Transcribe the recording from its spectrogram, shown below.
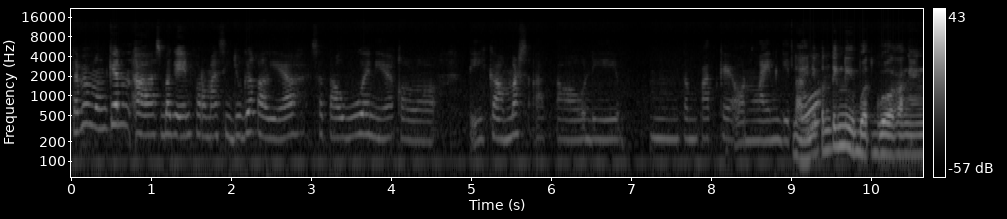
Tapi mungkin eh, sebagai informasi juga kali ya setahu gue nih ya kalau di e-commerce atau di mm, tempat kayak online gitu. Nah ini penting nih buat gue orang yang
